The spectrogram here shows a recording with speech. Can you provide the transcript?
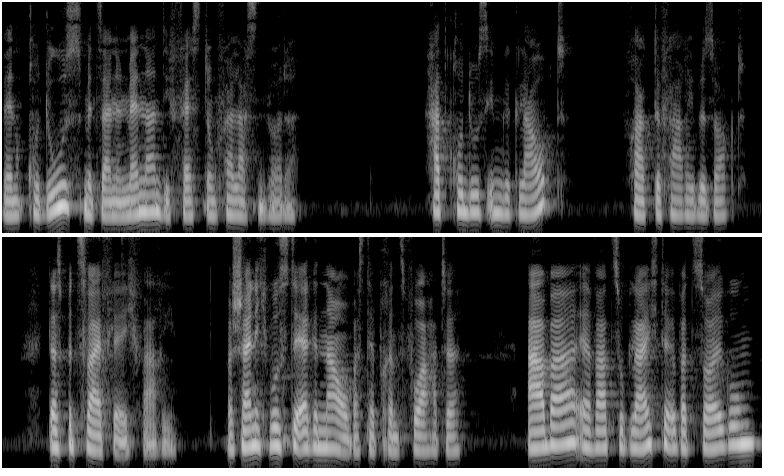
wenn Qudus mit seinen Männern die Festung verlassen würde. Hat Qudus ihm geglaubt? fragte Fari besorgt. Das bezweifle ich, Fari. Wahrscheinlich wusste er genau, was der Prinz vorhatte. Aber er war zugleich der Überzeugung,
